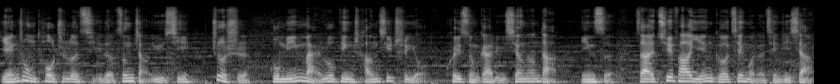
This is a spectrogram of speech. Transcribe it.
严重透支了企业的增长预期。这时，股民买入并长期持有，亏损概率相当大。因此，在缺乏严格监管的前提下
